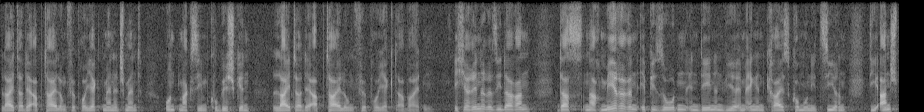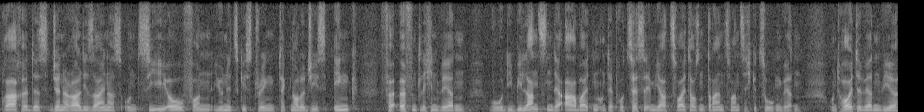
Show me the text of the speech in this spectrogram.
Leiter der Abteilung für Projektmanagement und Maxim Kubischkin, Leiter der Abteilung für Projektarbeiten. Ich erinnere Sie daran, dass nach mehreren Episoden, in denen wir im engen Kreis kommunizieren, die Ansprache des Generaldesigners und CEO von Unitsky String Technologies Inc. veröffentlichen werden, wo die Bilanzen der Arbeiten und der Prozesse im Jahr 2023 gezogen werden. Und heute werden wir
